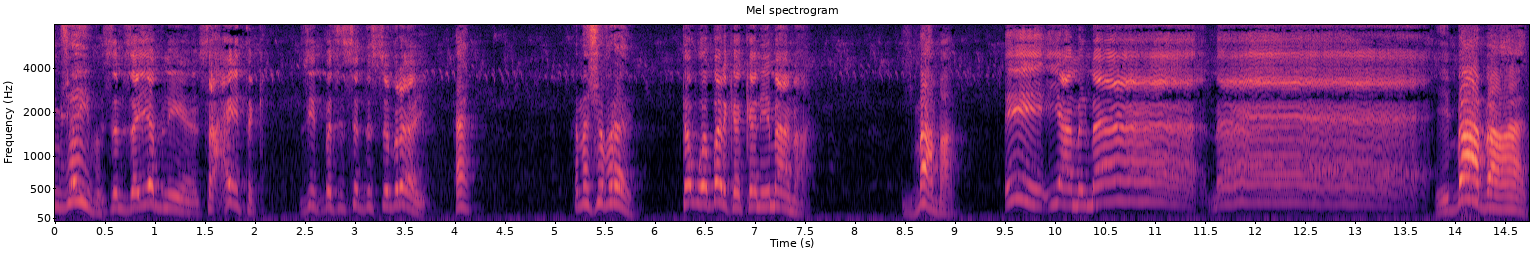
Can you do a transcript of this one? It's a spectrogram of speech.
مجيبك اسم زيبني صحيتك. زيد بس السد السفراي ها؟ أما شوف رأي. توا بركة كان يمعمع يمعمع إيه يعمل ما ما. يبعبع عاد.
